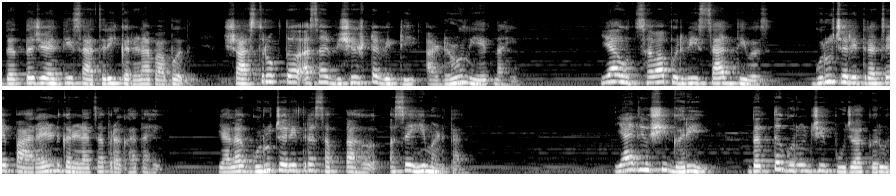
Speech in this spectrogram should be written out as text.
दत्त जयंती साजरी करण्याबाबत शास्त्रोक्त असा विशिष्ट विधी आढळून येत नाही. या उत्सवापूर्वी सात दिवस गुरुचरित्राचे पारायण करण्याचा प्रघात आहे. याला गुरुचरित्र सप्ताह असेही म्हणतात. या दिवशी घरी दत्तगुरूंची पूजा करून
